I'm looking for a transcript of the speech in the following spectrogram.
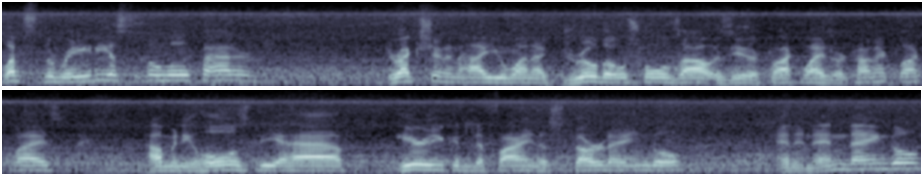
What's the radius of the hole pattern? Direction and how you want to drill those holes out is either clockwise or counterclockwise. How many holes do you have? Here you can define a start angle and an end angle.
